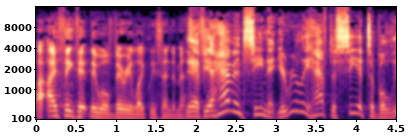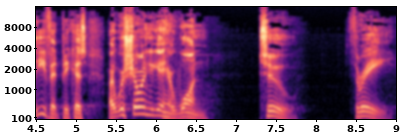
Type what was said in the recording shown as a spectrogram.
I, I think that they will very likely send a message. Yeah, if you haven't seen it, you really have to see it to believe it because, all right, we're showing again here one, two, three,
